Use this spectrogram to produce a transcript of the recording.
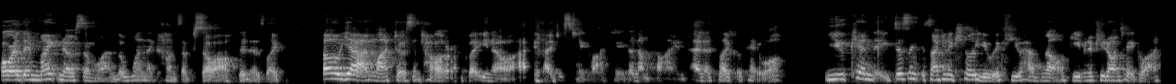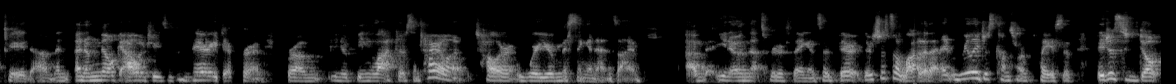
or they might know someone. The one that comes up so often is like, oh yeah, I'm lactose intolerant, but you know, if I just take Lactaid, then I'm fine. And it's like, okay, well, you can, it doesn't, it's not going to kill you if you have milk, even if you don't take Lactaid. Um, and, and a milk allergy is very different from, you know, being lactose intolerant, tolerant where you're missing an enzyme. Um, you know, and that sort of thing. And so there, there's just a lot of that. It really just comes from a place of they just don't,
